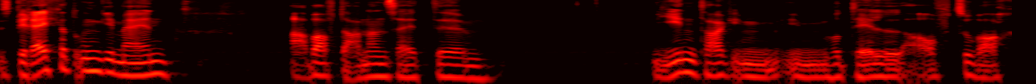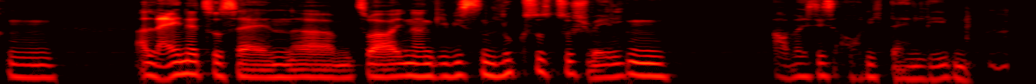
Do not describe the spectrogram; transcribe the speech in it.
es bereichert ungemein, aber auf der anderen Seite jeden Tag im, im Hotel aufzuwachen, alleine zu sein, äh, zwar in einem gewissen Luxus zu schwelgen, aber es ist auch nicht dein Leben. Mhm.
